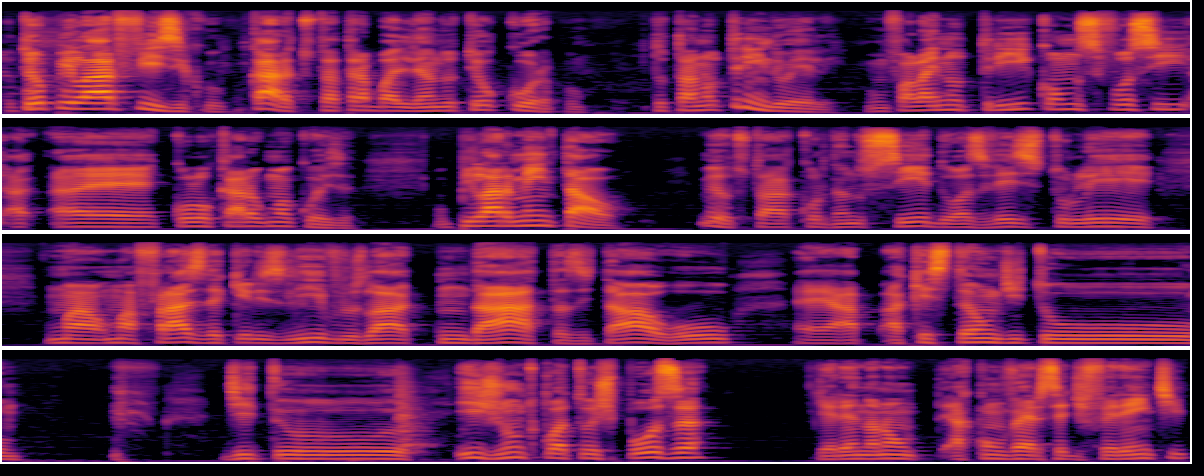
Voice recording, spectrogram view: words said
O teu pilar físico. Cara, tu tá trabalhando o teu corpo. Tu tá nutrindo ele. Vamos falar em nutrir como se fosse é, colocar alguma coisa. O pilar mental. Meu, tu tá acordando cedo, às vezes tu lê uma, uma frase daqueles livros lá com datas e tal, ou é, a, a questão de tu de tu ir junto com a tua esposa, querendo ou não, a conversa é diferente.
